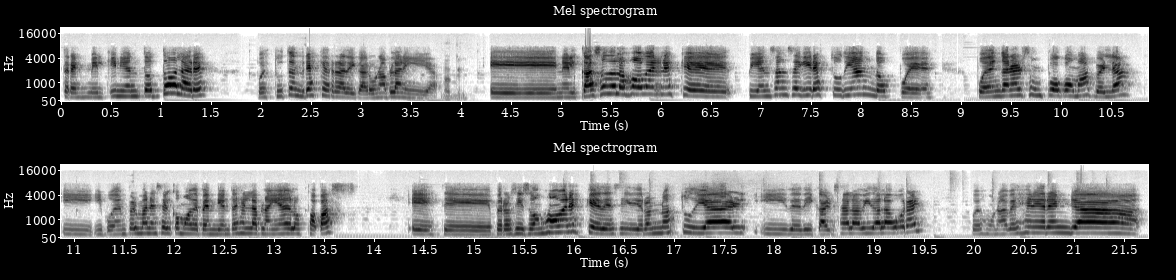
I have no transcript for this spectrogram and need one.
3.500 dólares, pues tú tendrías que erradicar una planilla. Eh, en el caso de los jóvenes que piensan seguir estudiando, pues pueden ganarse un poco más, ¿verdad? Y, y pueden permanecer como dependientes en la planilla de los papás. Este, pero si son jóvenes que decidieron no estudiar y dedicarse a la vida laboral, pues una vez generen ya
